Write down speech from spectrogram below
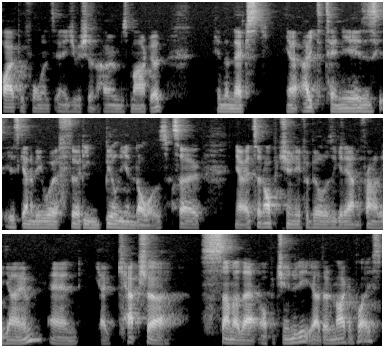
high performance energy efficient homes market in the next, you know, eight to 10 years is, is going to be worth $30 billion. So, you know, it's an opportunity for builders to get out in front of the game and you know, capture some of that opportunity out there in the marketplace.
